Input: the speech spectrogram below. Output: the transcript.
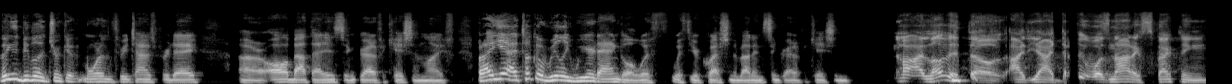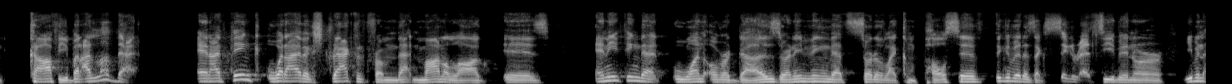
I think the people that drink it more than three times per day are all about that instant gratification life. But I, yeah, I took a really weird angle with with your question about instant gratification no, I love it though. I yeah, I definitely was not expecting coffee, but I love that. And I think what I've extracted from that monologue is anything that one overdoes or anything that's sort of like compulsive, think of it as like cigarettes even or even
